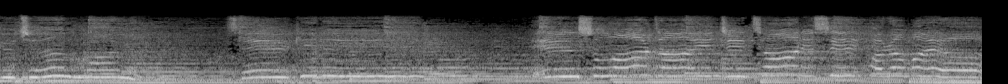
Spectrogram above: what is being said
gücün var mı sevgilim? Derin sularda inci tanesi aramaya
